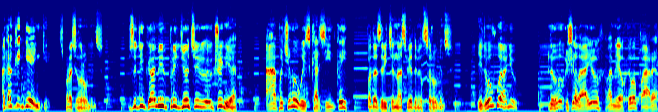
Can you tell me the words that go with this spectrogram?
«А как же деньги?» – спросил Рубинс. «За деньгами придете к жене». «А почему вы с корзинкой?» – подозрительно осведомился Рубинс. «Иду в баню». «Ну, желаю вам легкого пара».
